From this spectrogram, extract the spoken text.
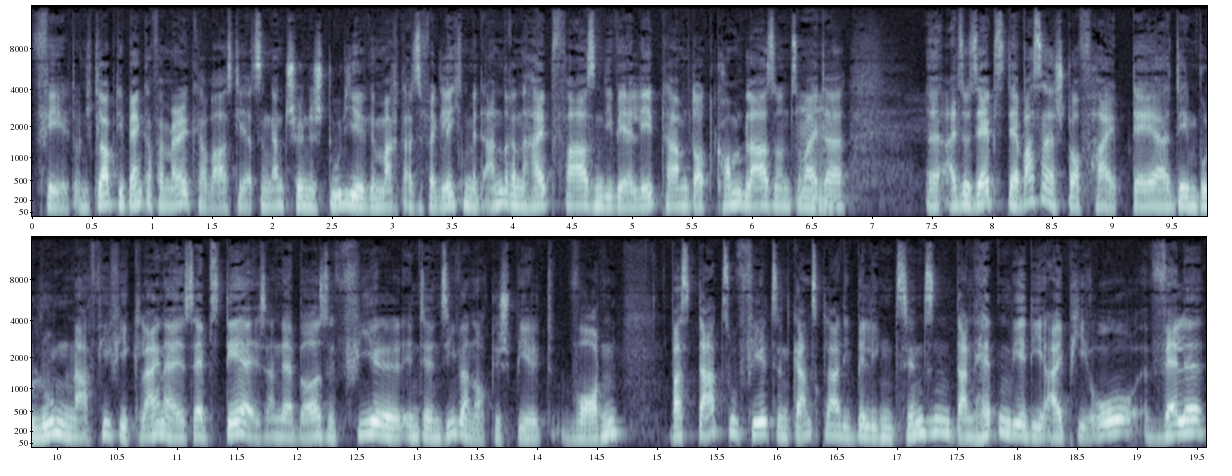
fehlt. Und ich glaube, die Bank of America war es, die hat eine ganz schöne Studie gemacht, also verglichen mit anderen Hype-Phasen, die wir erlebt haben, Dotcom-Blase und so mhm. weiter. Äh, also selbst der Wasserstoffhype, der dem Volumen nach viel, viel kleiner ist, selbst der ist an der Börse viel intensiver noch gespielt worden. Was dazu fehlt, sind ganz klar die billigen Zinsen. Dann hätten wir die IPO-Welle.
